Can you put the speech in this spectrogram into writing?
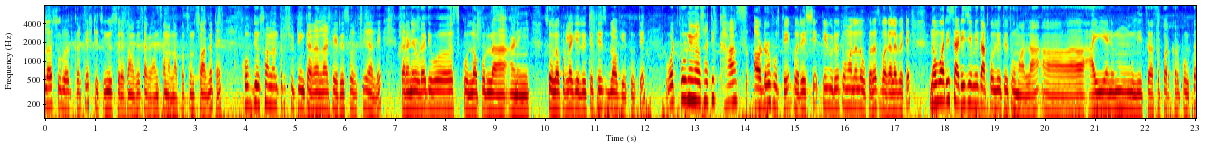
व्हिडिओला सुरुवात करते. स्टिचिंग सुरेखामध्ये सगळ्यांचं मनापासून स्वागत आहे. खूप दिवसानंतर शूटिंग करायला टेरेसवरती आले. कारण एवढ्या दिवस कोल्हापूरला आणि सोलापूरला गेले होते तेच ब्लॉग येत होते. वटपौर्णिमेसाठी खास ऑर्डर होते बरेचसे. ते व्हिडिओ तुम्हाला लवकरच बघायला भेटेल. नऊवारी साडी जी मी दाखवली होती तुम्हाला आई आणि मुलीचं असं परकर पुलकर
